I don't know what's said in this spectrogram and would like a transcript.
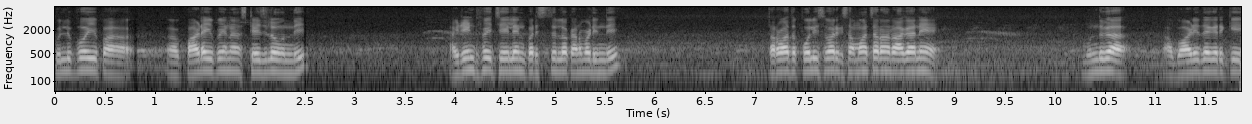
కుళ్ళిపోయి పా పాడైపోయిన స్టేజ్లో ఉంది. ఐడెంటిఫై చేయలేని పరిస్థితుల్లో కనబడింది. తర్వాత పోలీస్ వారికి సమాచారం రాగానే ముందుగా ఆ బాడీ దగ్గరికి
